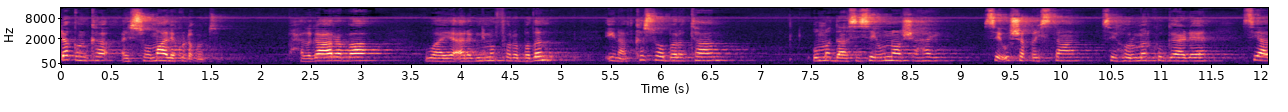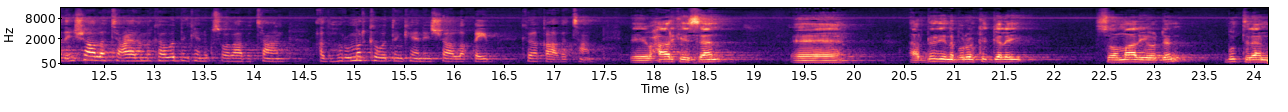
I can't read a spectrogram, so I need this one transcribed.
dhaqanka ay soomaaliya ku dhaqanto. Waxaa lagaa rabaa waayo aragnimo fara badan inaad ka soo barataan ummaddaasi say u nooshahay say u shaqaystaan say horumar ku gaadheen si aad insha allah tacaala markaa waddankeena ku soo laabataan aada horumarka waddankeena insha allah qeyb kaga qaadataan. Waxaa arkaysaan ardaydiina baron ka galay soomaaliya oo dhan puntland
